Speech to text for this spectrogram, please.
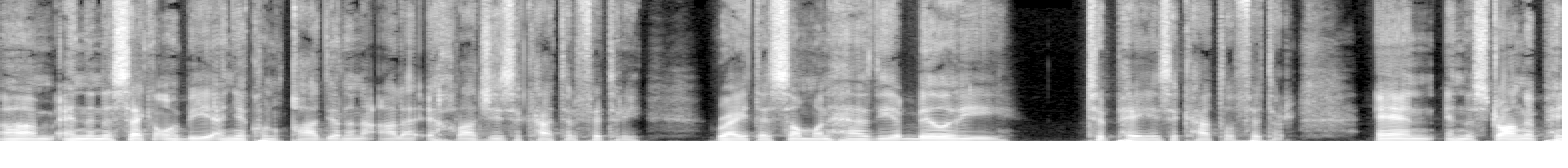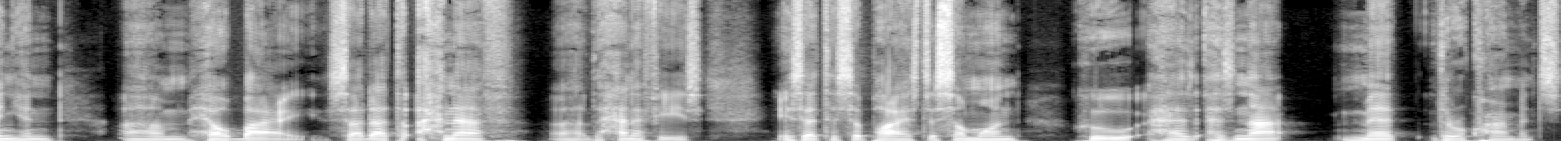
Um, and then the second would be, an yakun qadiran ala ikhraj zakat al-fitri, right? That someone has the ability to pay zakat al-fitr. And in the strong opinion, um, held by Sadat al-Ahnaf, uh, the Hanafis, is that this applies to someone who has, has not met the requirements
